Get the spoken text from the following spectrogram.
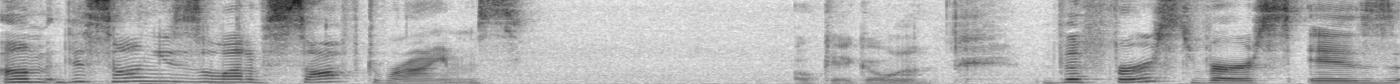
Um, this song uses a lot of soft rhymes. Okay, go on. The first verse is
